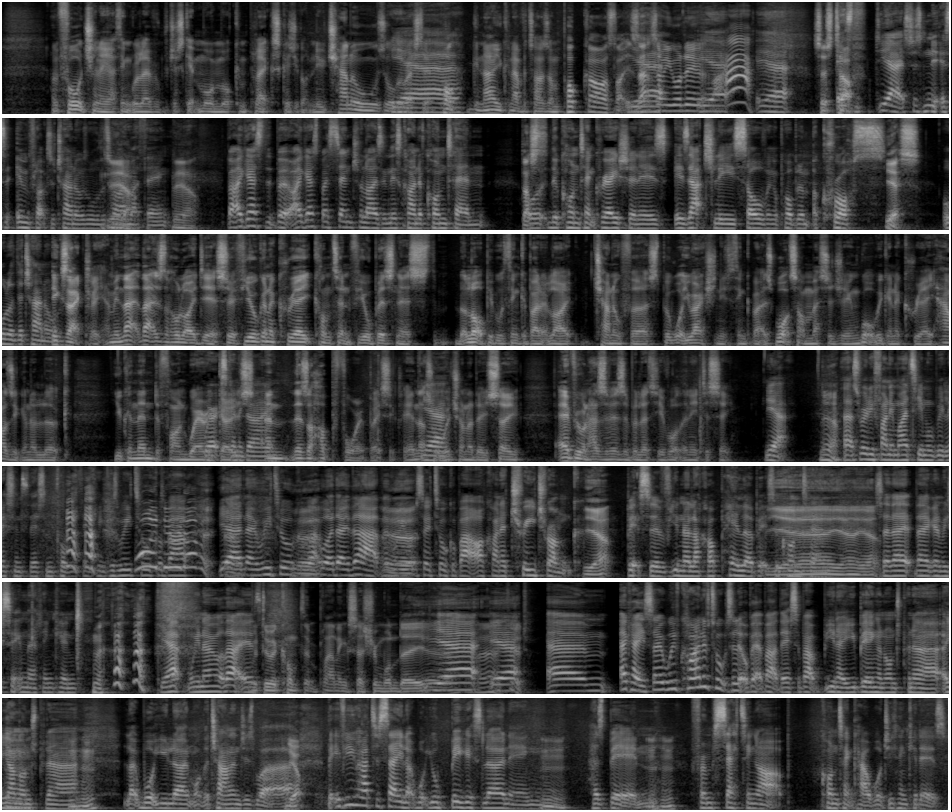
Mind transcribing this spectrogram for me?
unfortunately, I think will ever just get more and more complex because you've got new channels, all the rest of Yeah. it. Po- now you can advertise on podcasts. Like, is that something you want to do? Yeah, Ah! yeah. So it's It's, tough. yeah, it's just it's an influx of channels all the time. Yeah. I think. Yeah. But I guess, but I guess by centralising this kind of content, or the content creation is is actually solving a problem across Yes. all of the channels. Exactly. I mean that that is the whole idea. So if you're going to create content for your business, a lot of people think about it like channel first, but what you actually need to think about is what's our messaging, what are we going to create, how's it going to look. You can then define where, Where it goes, go. and there's a hub for it basically, and that's Yeah. what we're trying to do. So everyone has a visibility of what they need to see. Yeah. Yeah. That's really funny. My team will be listening to this and probably thinking because we talk we about it? yeah, no, we talk about well, no that, but we also talk about our kind of tree trunk Yeah. bits of you know like our pillar bits of content. yeah, yeah. Yeah. So they're they're going to be sitting there thinking, yeah, we know what that is. we'll do a content planning session one day. Yeah, Ah, yeah. Um, okay, so we've kind of talked a little bit about this, about you know you being an entrepreneur, a young entrepreneur, like what you learned, what the challenges were. Mm-hmm. Yep. But if you had to say like what your biggest learning Mm. has been Mm-hmm. from setting up Content Cal, what do you think it is?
